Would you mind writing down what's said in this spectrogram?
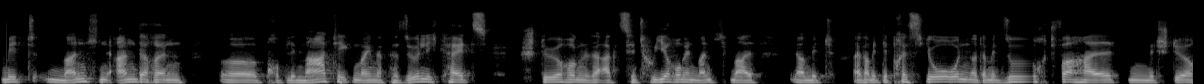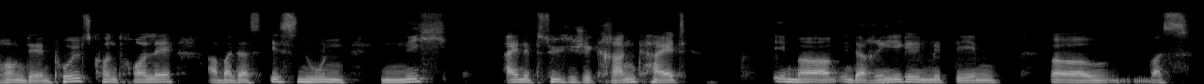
mit manchen anderen äh, Problematiken, manchmal Persönlichkeitsstörungen oder Akzentuierungen, manchmal ja, mit, einfach mit Depressionen oder mit Suchtverhalten, mit Störungen der Impulskontrolle. Aber das ist nun nicht eine psychische Krankheit, immer in der Regel mit dem, äh, was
